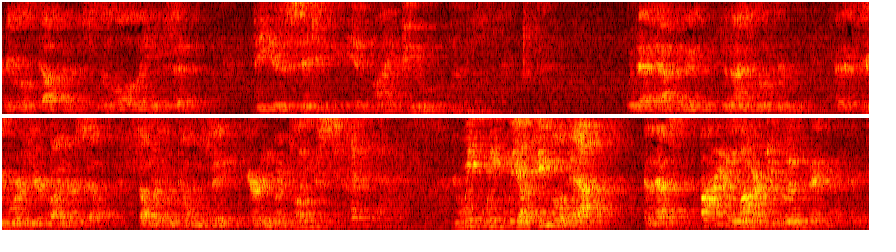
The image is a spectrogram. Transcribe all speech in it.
And he looked up, and this little old lady said, Thee is sitting in my pew. Would that happen at United Lutheran? That if you were here by yourself, somebody would come and say, You're in my place. we, we, we are people of habit. And that's by and large a good thing, I think.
